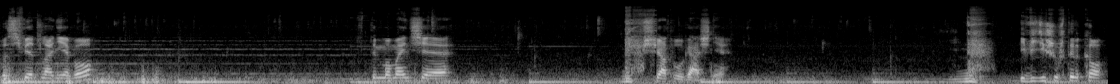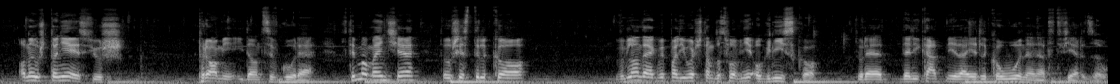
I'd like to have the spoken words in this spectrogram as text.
rozświetla niebo. W tym momencie światło gaśnie. I widzisz już tylko. Ono już to nie jest już promień idący w górę. W tym momencie to już jest tylko Wygląda jakby paliło się tam dosłownie ognisko, które delikatnie daje tylko łunę nad twierdzą.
